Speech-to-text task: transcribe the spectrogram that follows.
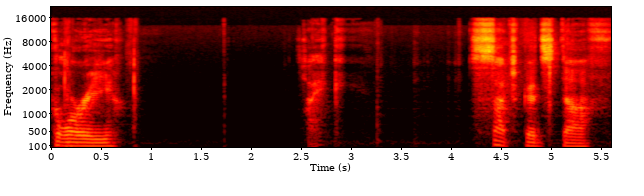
gory like such good stuff.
